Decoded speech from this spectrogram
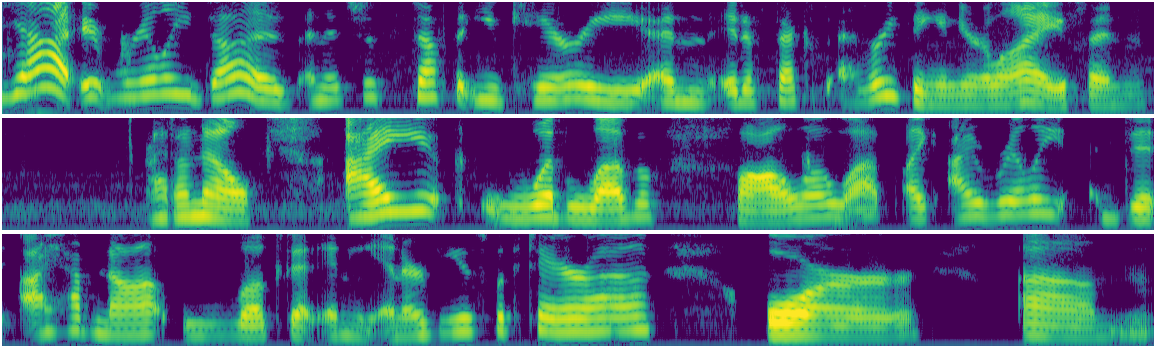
Yeah it really does. And it's just stuff that you carry and it affects everything in your life. And i don't know i would love a follow up like i really did i have not looked at any interviews with tara or um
